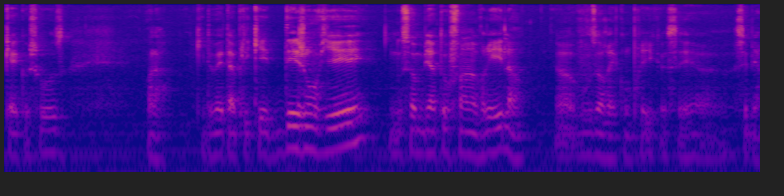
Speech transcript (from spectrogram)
quelque chose, voilà, qui devait être appliqué dès janvier. Nous sommes bientôt fin avril. Euh, vous aurez compris que c'est euh, bien.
